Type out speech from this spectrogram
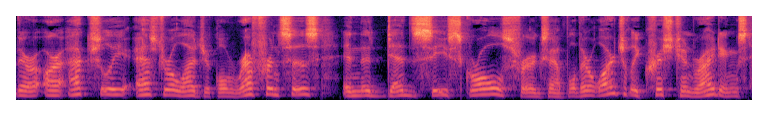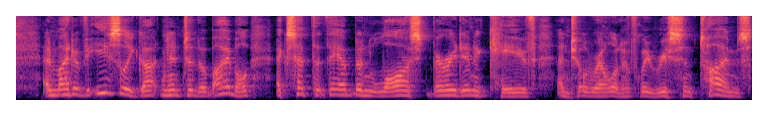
There are actually astrological references in the Dead Sea Scrolls, for example. They're largely Christian writings and might have easily gotten into the Bible, except that they have been lost, buried in a cave until relatively recent times.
